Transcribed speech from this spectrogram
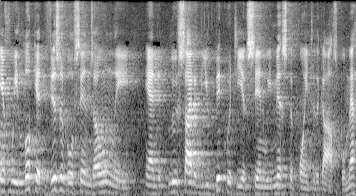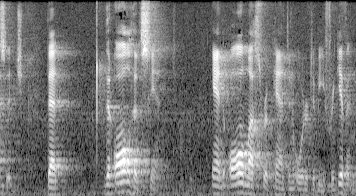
if we look at visible sins only and lose sight of the ubiquity of sin, we miss the point of the gospel message that, that all have sinned and all must repent in order to be forgiven.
